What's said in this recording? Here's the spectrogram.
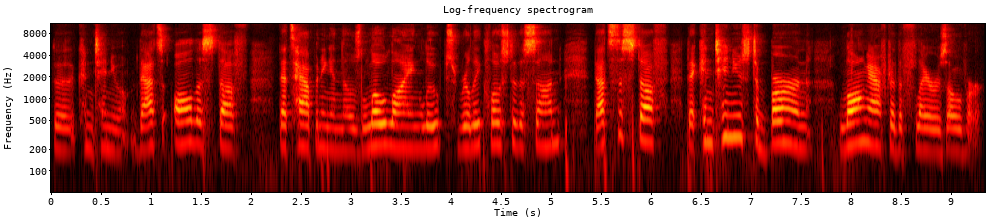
the continuum. That's all the stuff that's happening in those low-lying loops really close to the sun. That's the stuff that continues to burn long after the flare is over.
